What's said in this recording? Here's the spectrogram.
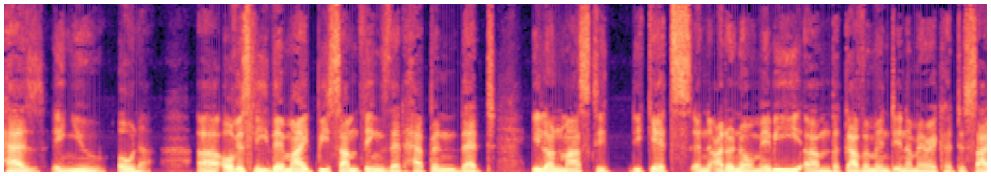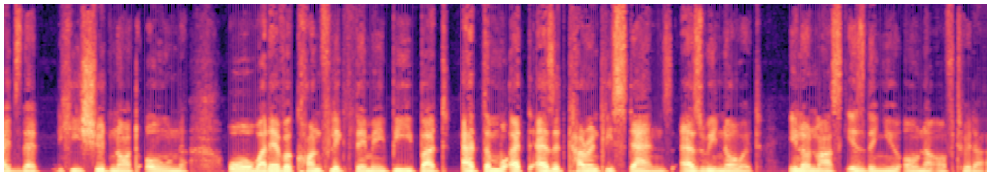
has a new owner. Uh, obviously, there might be some things that happen that Elon Musk it it gets, and I don't know, maybe um, the government in America decides that he should not own, or whatever conflict there may be. But at the at, as it currently stands, as we know it, Elon Musk is the new owner of Twitter.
